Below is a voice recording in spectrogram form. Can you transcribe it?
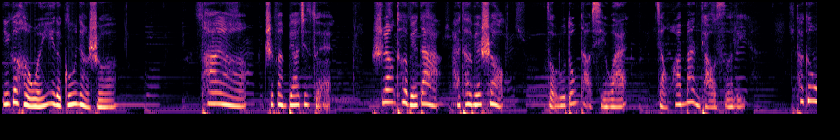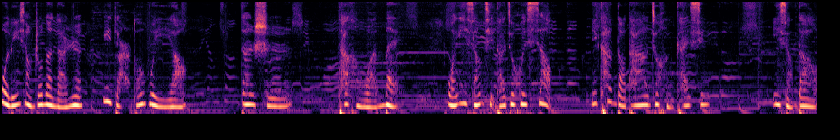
一个很文艺的姑娘说：“他呀。”吃饭吧唧嘴，食量特别大，还特别瘦，走路东倒西歪，讲话慢条斯理。他跟我理想中的男人一点都不一样，但是他很完美。我一想起他就会笑，一看到他就很开心，一想到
